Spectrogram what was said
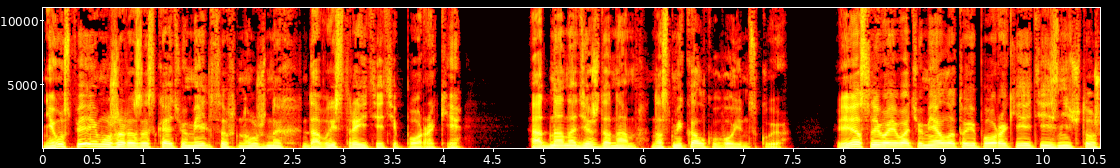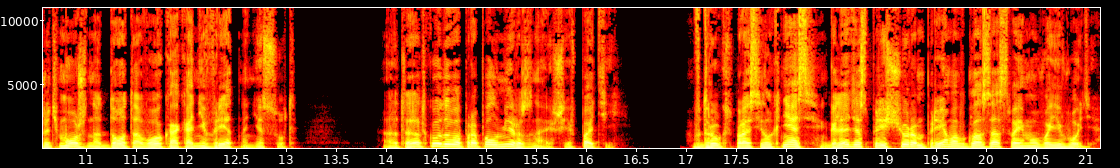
Не успеем уже разыскать умельцев нужных, да выстроить эти пороки. Одна надежда нам — на смекалку воинскую. Если воевать умело, то и пороки эти изничтожить можно до того, как они вред нанесут. — А ты откуда во про полмира знаешь, Евпатий? Вдруг спросил князь, глядя с прищуром прямо в глаза своему воеводе.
